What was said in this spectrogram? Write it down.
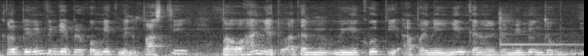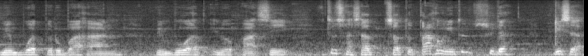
Kalau pemimpin dia berkomitmen, pasti bawahannya tuh akan mengikuti apa yang diinginkan oleh pemimpin untuk membuat perubahan, membuat inovasi. Itu satu, satu tahun itu sudah bisa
